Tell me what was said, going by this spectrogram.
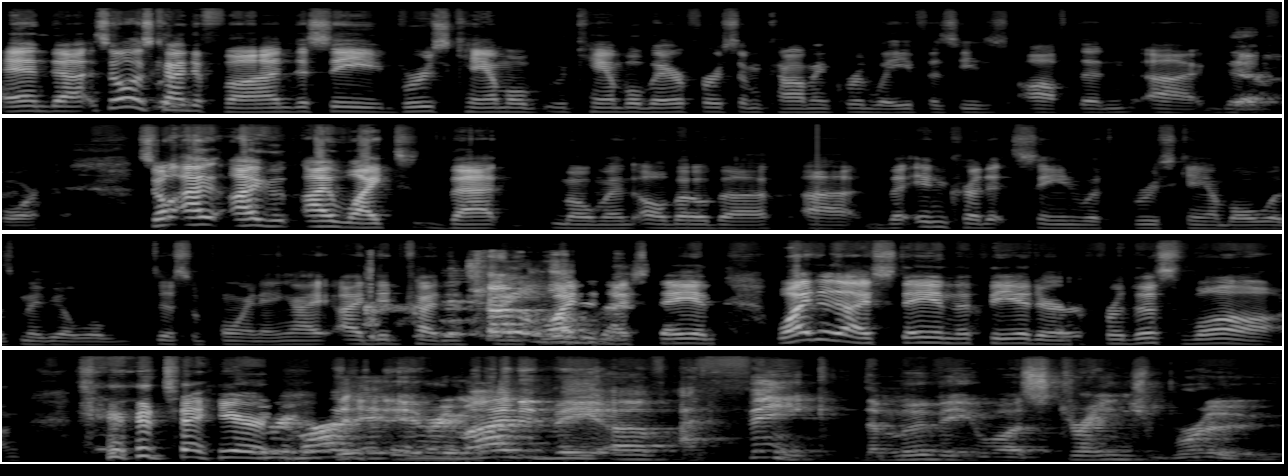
And uh, so it was kind of fun to see Bruce Campbell Campbell there for some comic relief, as he's often uh, good Yeah. for. So I, I I liked that moment, although the uh, the in credit scene with Bruce Campbell was maybe a little disappointing. I, I did kind of think, why did I stay in why did I stay in the theater for this long to hear? It reminded, it, it reminded me of I think the movie was Strange Brew,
